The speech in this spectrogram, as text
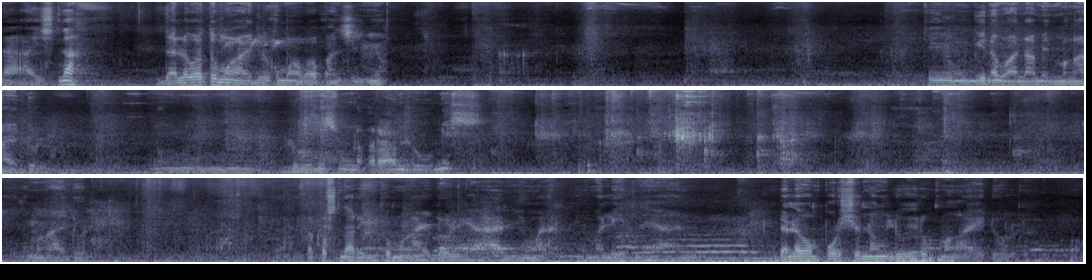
Naayos na. Dalawa to mga idol kung mapapansin nyo. Ito yung ginawa namin mga idol. Nung lunes, nung nakaraang lunes. Ito mga idol. Tapos na rin ito mga idol. Yan, yung, yung maliit na yan. Dalawang portion ng luirok mga idol. O,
